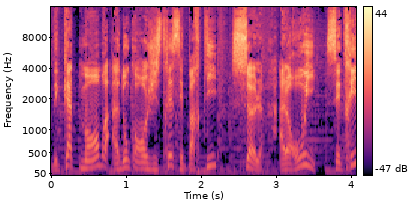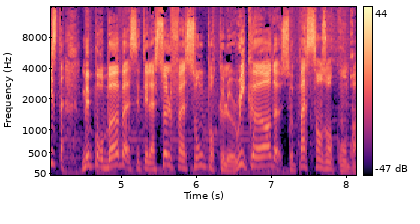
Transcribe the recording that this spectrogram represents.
des quatre membres a donc enregistré ses parties seul. Alors oui, c'est triste, mais pour Bob, c'était la seule façon pour que le record se passe sans encombre.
